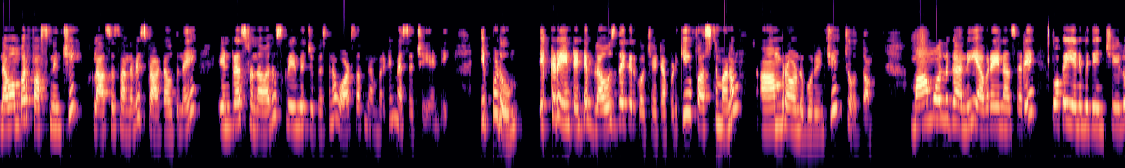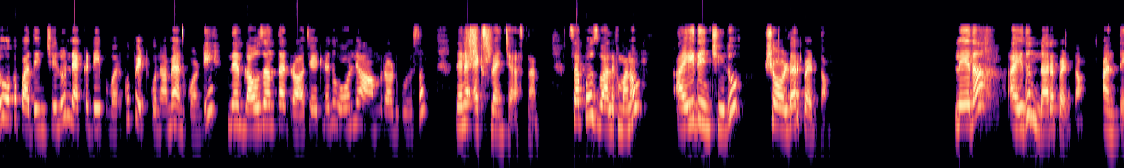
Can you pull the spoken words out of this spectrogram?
నవంబర్ ఫస్ట్ నుంచి క్లాసెస్ అన్నవి స్టార్ట్ అవుతున్నాయి. ఇంట్రెస్ట్ ఉన్న వాళ్ళు స్క్రీన్ మీద చూపిస్తున్న వాట్సాప్ నెంబర్కి మెసేజ్ చేయండి. ఇప్పుడు ఇక్కడ ఏంటంటే బ్లౌజ్ దగ్గరకు వచ్చేటప్పటికి ఫస్ట్ మనం ఆమ్ రౌండ్ గురించి చూద్దాం. మామూలుగాని ఎవరైనా సరే ఒక ఎనిమిది ఇంచీలు ఒక పది ఇంచీలు నెక్ డీప్ వరకు పెట్టుకున్నామే అనుకోండి. నేను బ్లౌజ్ అంతా డ్రా చేయట్లేదు ఓన్లీ ఆమ్ రౌండ్ కోసం నేను ఎక్స్ప్లెయిన్ చేస్తున్నాను. సపోజ్ వాళ్ళకి మనం ఐదు ఇంచీలు షోల్డర్ పెడతాం. లేదా ఐదున్నర పెడతాం అంతే.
